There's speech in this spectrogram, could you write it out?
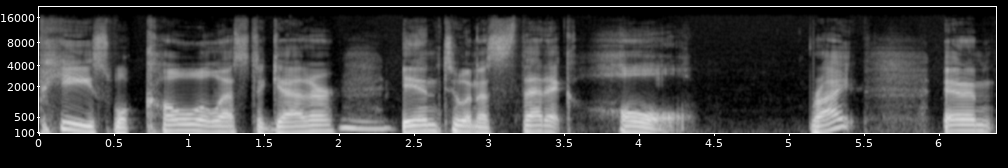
piece will coalesce together into an aesthetic whole, right? And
